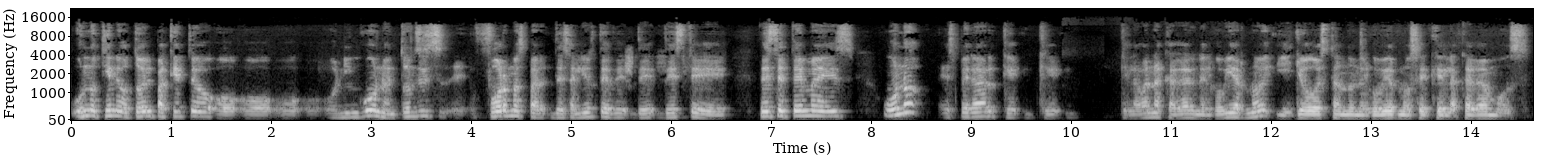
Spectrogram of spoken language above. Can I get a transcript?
uno tiene o todo el paquete o, ninguno. Entonces, eh, formas para, de salirte de, este, de este tema es, uno, esperar que, que, que la van a cagar en el gobierno y yo estando en el gobierno sé que la cagamos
